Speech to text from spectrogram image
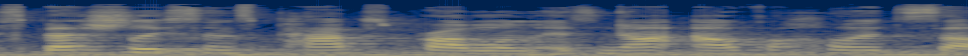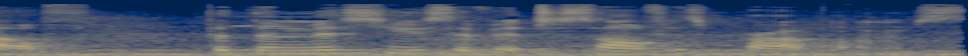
especially since Pap's problem is not alcohol itself, but the misuse of it to solve his problems.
